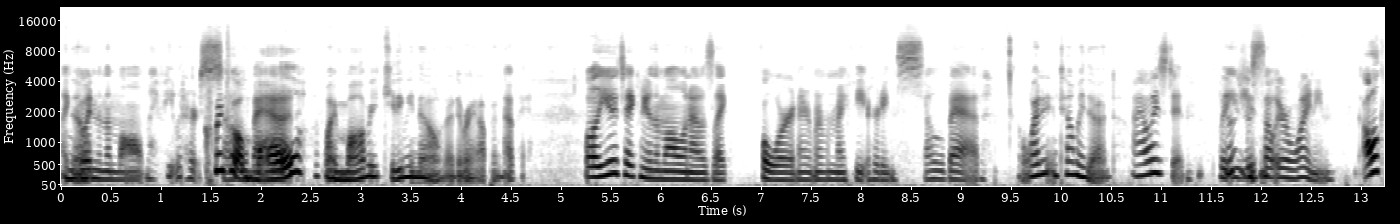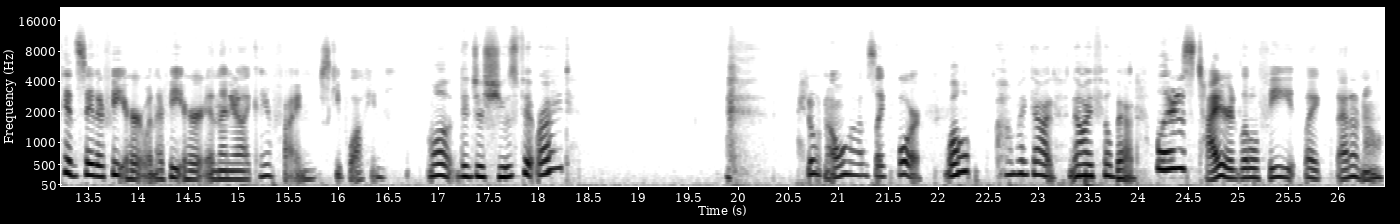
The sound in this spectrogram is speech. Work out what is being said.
Like No. going to the mall, my feet would hurt Going so to a bad. mall with my mom? Are you kidding me? No, that never happened. Okay. Well, you had taken me to the mall when I was like four, and I remember my feet hurting so bad. Oh, why didn't you tell me that? I always did, but No, you you just thought we were whining. All kids say their feet hurt when their feet hurt, and then you're like, "You're fine, just keep walking." Well, did your shoes fit right? I don't know. I was like four. Well, oh my God, now I feel bad. Well, they're just tired little feet. Like I don't know.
